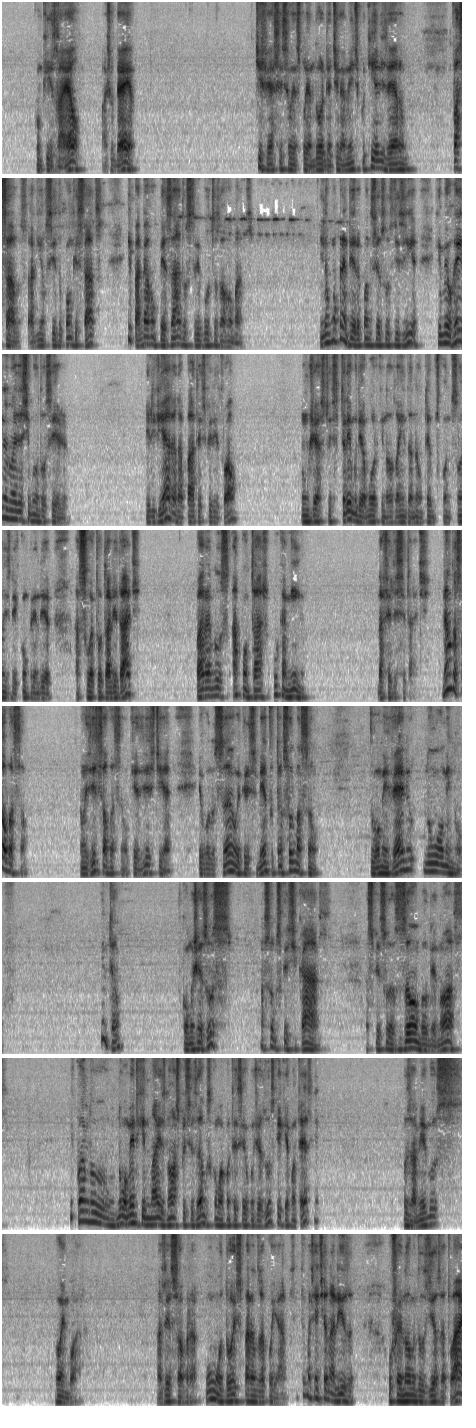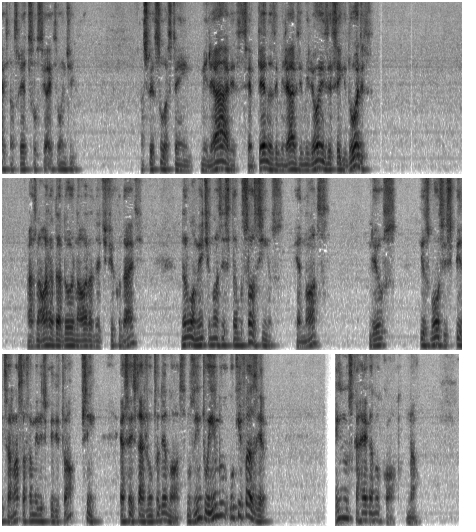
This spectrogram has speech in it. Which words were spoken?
com que Israel, a Judéia, tivesse seu esplendor de antigamente, porque eles eram vassalos, haviam sido conquistados e pagavam pesados tributos aos romanos. E não compreenderam quando Jesus dizia que meu reino não é deste mundo, ou seja, ele viera da pátria espiritual, um gesto extremo de amor que nós ainda não temos condições de compreender a sua totalidade, para nos apontar o caminho da felicidade, não da salvação. Não existe salvação, o que existe é evolução, é crescimento, transformação do homem velho num homem novo. Então, como Jesus, nós somos criticados, as pessoas zombam de nós. E quando, no momento que mais nós precisamos, como aconteceu com Jesus, o que, que acontece? Os amigos vão embora. Às vezes sobra um ou dois para nos apoiarmos. Então a gente analisa o fenômeno dos dias atuais nas redes sociais, onde as pessoas têm milhares, centenas de milhares e milhões de seguidores, mas na hora da dor, na hora da dificuldade, normalmente nós estamos sozinhos. É nós, Deus e os bons espíritos, a nossa família espiritual, sim, essa está junto de nós, nos intuindo o que fazer. Quem nos carrega no colo? Não.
